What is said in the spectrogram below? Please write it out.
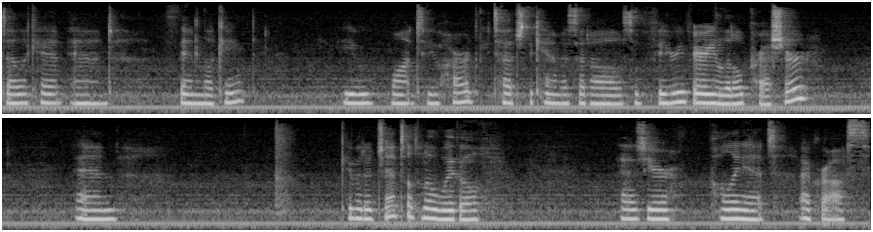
delicate and thin looking, you want to hardly touch the canvas at all. So very, very little pressure and give it a gentle little wiggle as you're pulling it across.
